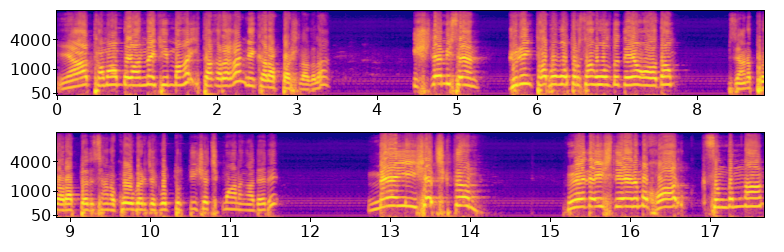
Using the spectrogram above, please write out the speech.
Ya tamam bu anne kim bana itakaragan ne karap başladı la. İşlemişsen gülün tapıp otursan oldu diyen adam Bizəni prorab dedi, sənə kov verecek oturttu işe çıkmanına dedi. Ben işe çıktım. Hüyede işleyenimi har sındımdan.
